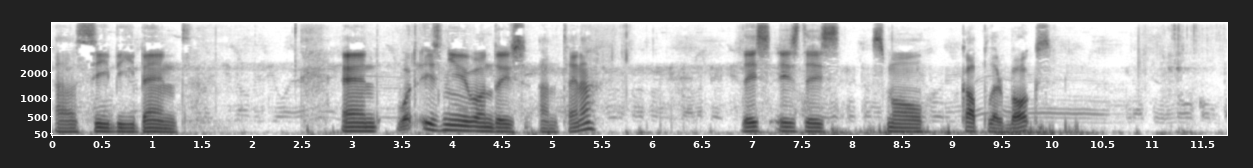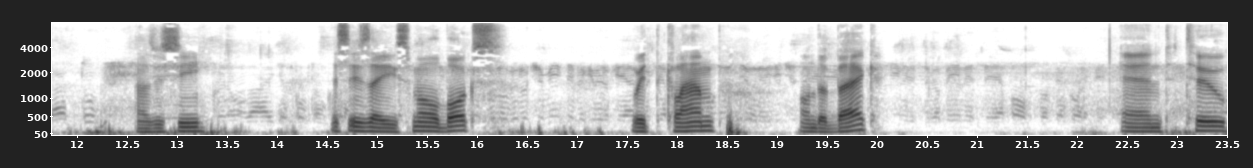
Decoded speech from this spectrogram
uh, CB band. And what is new on this antenna? This is this small coupler box. As you see, this is a small box with clamp on the back and two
